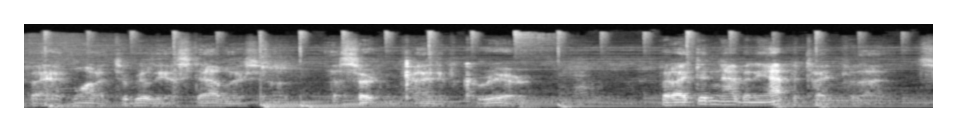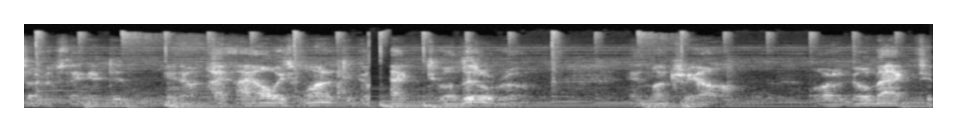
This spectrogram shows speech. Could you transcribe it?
if I had wanted to really establish a, a certain kind of career, but I didn't have any appetite for that sort of thing. It didn't, you know, I, I always wanted to go back to a little room in Montreal or go back to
